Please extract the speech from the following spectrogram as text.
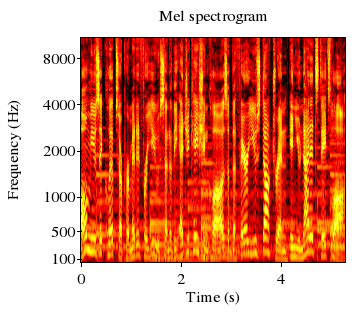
All music clips are permitted for use under the Education Clause of the Fair Use Doctrine in United States law.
